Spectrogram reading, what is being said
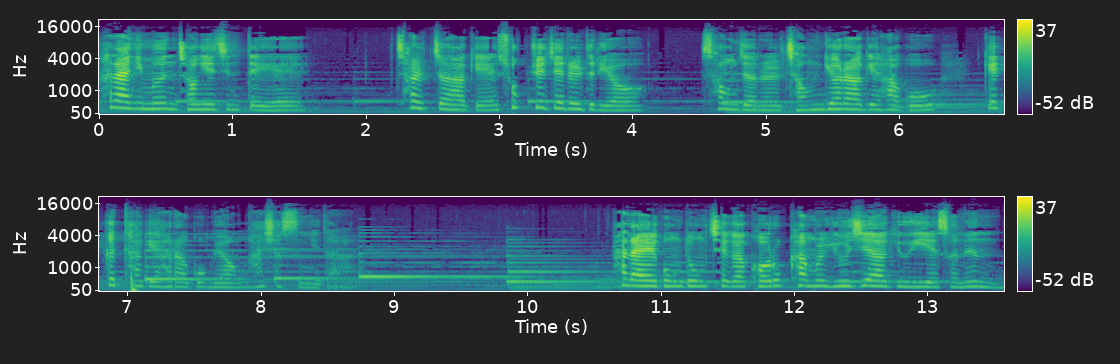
하나님은 정해진 때에 철저하게 속죄제를 드려 성전을 정결하게 하고 깨끗하게 하라고 명하셨습니다. 하나의 공동체가 거룩함을 유지하기 위해서는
